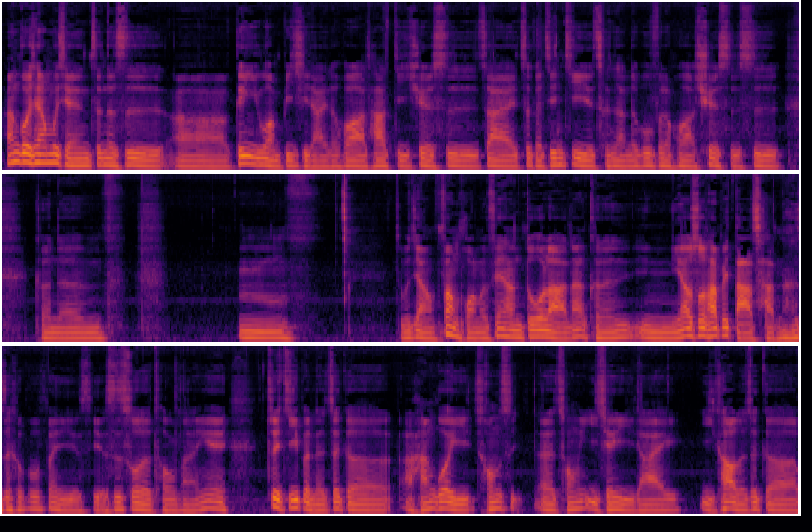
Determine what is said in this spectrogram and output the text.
韩国现在目前真的是呃，跟以往比起来的话，它的确是在这个经济成长的部分的话，确实是。可能，嗯，怎么讲，放谎的非常多啦。那可能你要说他被打残了，这个部分也也是说得通的。因为最基本的这个啊，韩国以从此呃从以前以来依靠的这个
